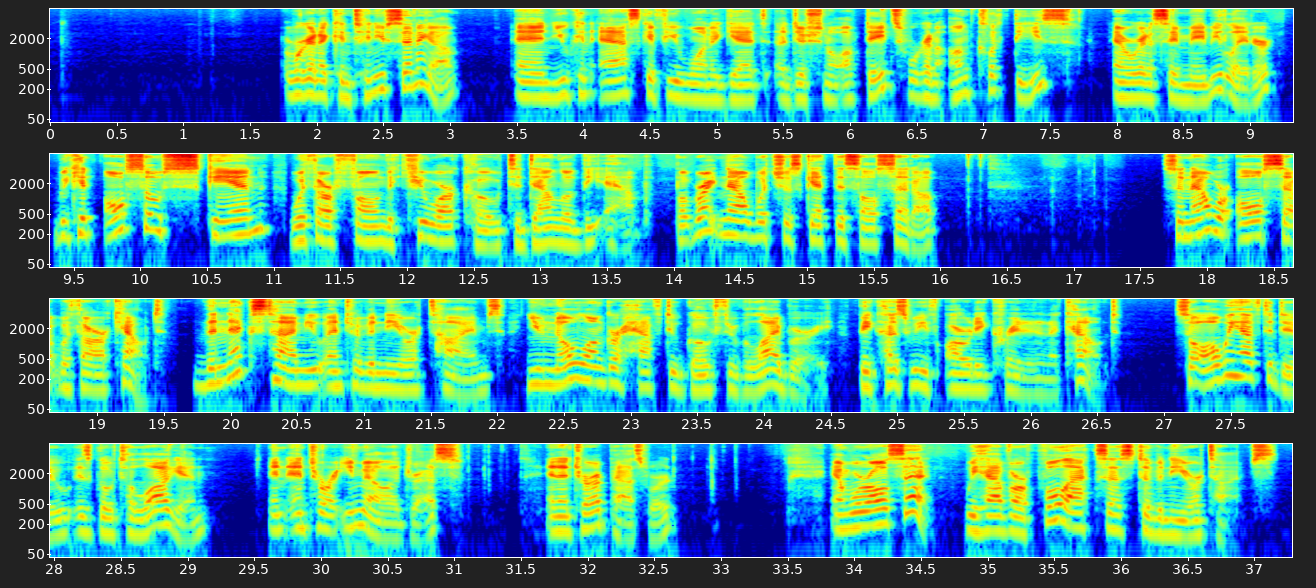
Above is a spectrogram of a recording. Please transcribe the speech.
We're going to continue setting up and you can ask if you want to get additional updates. We're going to unclick these and we're going to say maybe later. We can also scan with our phone the QR code to download the app. But right now, let's just get this all set up. So now we're all set with our account. The next time you enter the New York Times, you no longer have to go through the library because we've already created an account. So all we have to do is go to login and enter our email address and enter our password. And we're all set. We have our full access to the New York Times.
